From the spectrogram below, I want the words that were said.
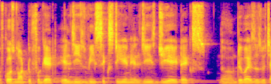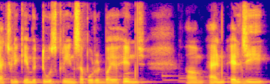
of course, not to forget LG's V60 and LG's G8X uh, devices which actually came with two screens supported by a hinge um, and lg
